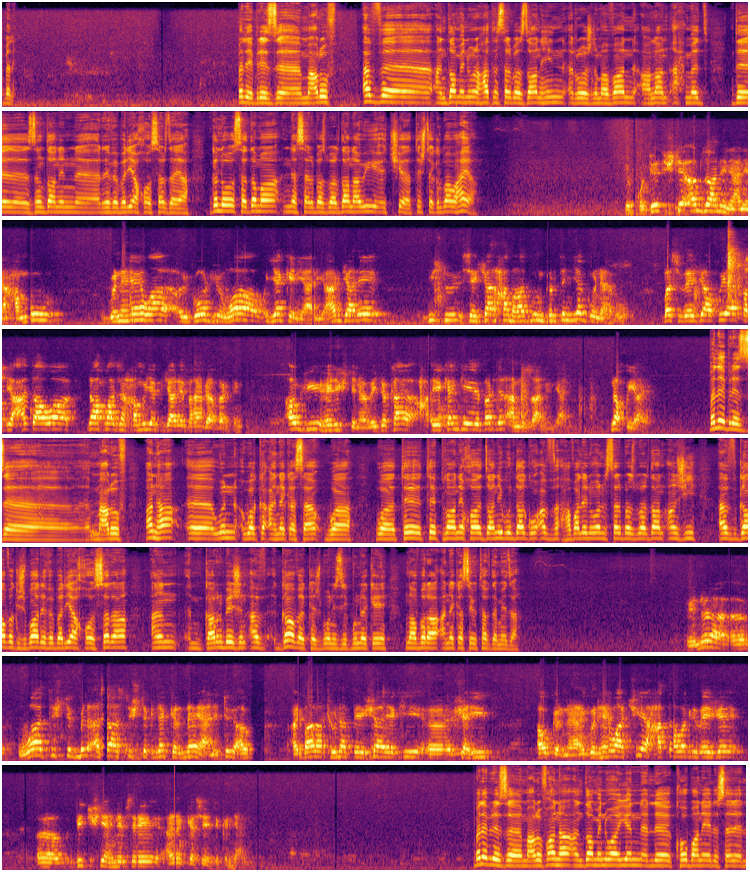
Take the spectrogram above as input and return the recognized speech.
بله برز معروف. اف اندام نون هاتن سربازدان هین روزنموان آلان أحمد د زندان ریوبریا خو سر دیا گلو صدما نسرباز بردان اوی چیه تشتکل با هيا قديت اشتي امزانين يعني حمو بنهي والجورج و يكن يعني هر جاري بيستو سيشار حبات بون قرتن يقونه بو. بس فيجا خويا طبيعتا و ناخوازن حمو يك جاري بهنگا بردن. أو جي هلشتنا فيجا كا يكنجي بردن ام نزانين يعني نخويا بله برز معروف. آنها ون وكا انكسا و و ت ت پلان خو دانی بون دا گو اف حواله ور سر برز بردان. انجی اف گاو کجبار و بریا خو سرا. آن کارن بیژن اف گاو کجبونی زیک بونه که نابرا انکسه و تف دمیدا هنا وا تشتك بالأساس تشتك نكرنا يعني عبارة شونا بيشايكي شهيد أو كرنا يعني نقول هوا شيء حتى وقت بيجي بيتشيه نفسري أنا كسيتك يعني. بله برز معروف آنها اندام نواین لکوبانه لسر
